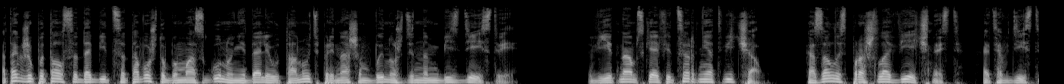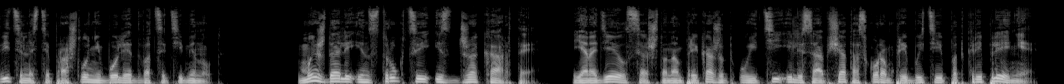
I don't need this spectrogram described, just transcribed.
а также пытался добиться того, чтобы Мазгуну не дали утонуть при нашем вынужденном бездействии. Вьетнамский офицер не отвечал. Казалось, прошла вечность, хотя в действительности прошло не более 20 минут. Мы ждали инструкции из Джакарты. Я надеялся, что нам прикажут уйти или сообщат о скором прибытии подкрепления,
